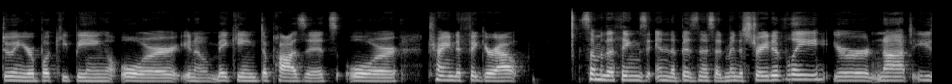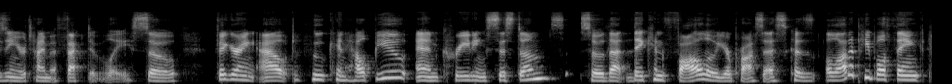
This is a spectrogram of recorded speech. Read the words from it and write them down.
doing your bookkeeping or, you know, making deposits or trying to figure out some of the things in the business administratively, you're not using your time effectively. So figuring out who can help you and creating systems so that they can follow your process. Because a lot of people think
